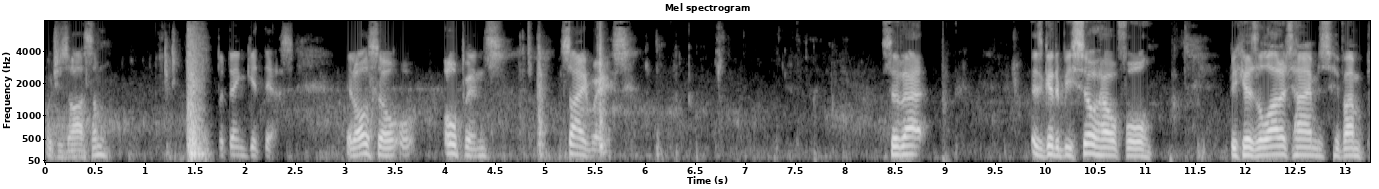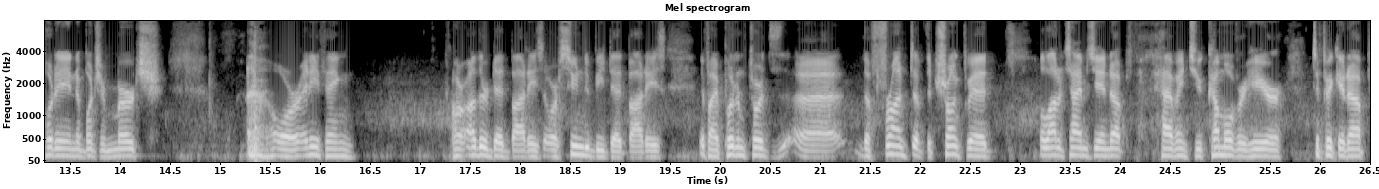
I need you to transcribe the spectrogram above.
which is awesome. But then get this, it also opens sideways. So that is going to be so helpful because a lot of times if I'm putting a bunch of merch or anything or other dead bodies or soon to be dead bodies, if I put them towards uh, the front of the trunk bed, a lot of times you end up having to come over here to pick it up.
